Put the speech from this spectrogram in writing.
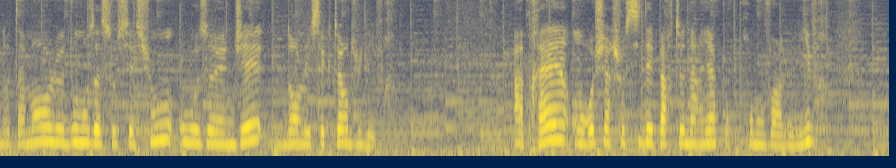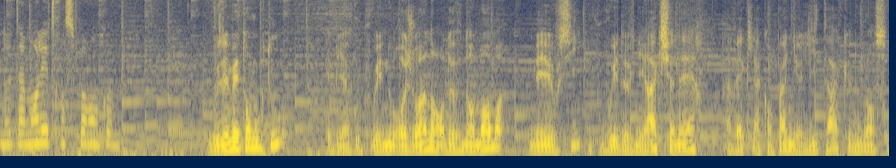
notamment le don aux associations ou aux ONG dans le secteur du livre. Après, on recherche aussi des partenariats pour promouvoir le livre, notamment les transports en commun. Vous aimez Tombouctou? Eh bien, vous pouvez nous rejoindre en devenant membre, mais aussi vous pouvez devenir actionnaire avec la campagne LITA que nous lançons.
